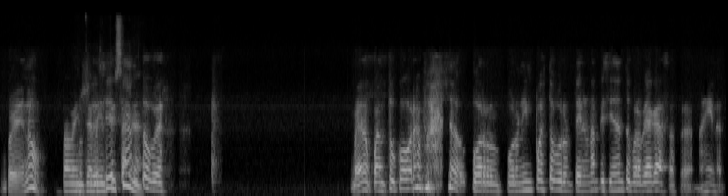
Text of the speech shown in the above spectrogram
Bueno, Para no 20 sé mil si es piscinas. tanto, pero- Bueno, ¿cuánto cobras por, por, por un impuesto por tener una piscina en tu propia casa? O sea, imagínate.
